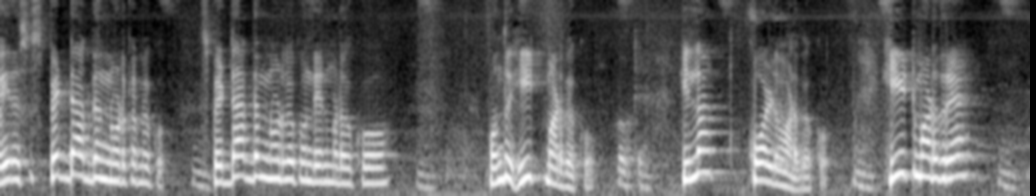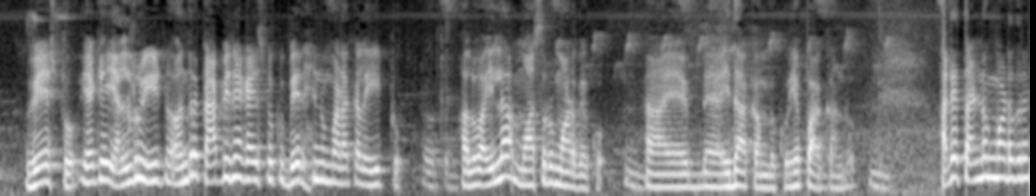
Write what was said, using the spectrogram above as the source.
ವೈರಸ್ ಸ್ಪ್ರೆಡ್ ಆಗ್ದಂಗೆ ನೋಡ್ಕೊಬೇಕು. ಸ್ಪ್ರೆಡ್ ಆಗ್ದಂಗೆ ನೋಡಬೇಕು ಅಂದ್ರೆ ಏನು ಮಾಡಬೇಕು? ಒಂದು ಹೀಟ್ ಮಾಡಬೇಕು. ಇಲ್ಲ ಕೋಲ್ಡ್ ಮಾಡಬೇಕು. ಹೀಟ್ ಮಾಡಿದ್ರೆ ವೇಸ್ಟು ಯಾಕೆ ಎಲ್ಲರೂ ಹೀಟ್ ಅಂದರೆ ಕಾಪಿನೇ ಕಾಯಿಸ್ಬೇಕು ಬೇರೆ ಏನು ಮಾಡೋಕ್ಕಲ್ಲ ಹೀಟು ಅಲ್ವಾ? ಇಲ್ಲ ಮೊಸರು ಮಾಡಬೇಕು. ಇದು ಹಾಕೊಬೇಕು ಎಪ್ಪ ಹಾಕೊಂಡು ಅದೇ ತಣ್ಣಗೆ ಮಾಡಿದ್ರೆ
